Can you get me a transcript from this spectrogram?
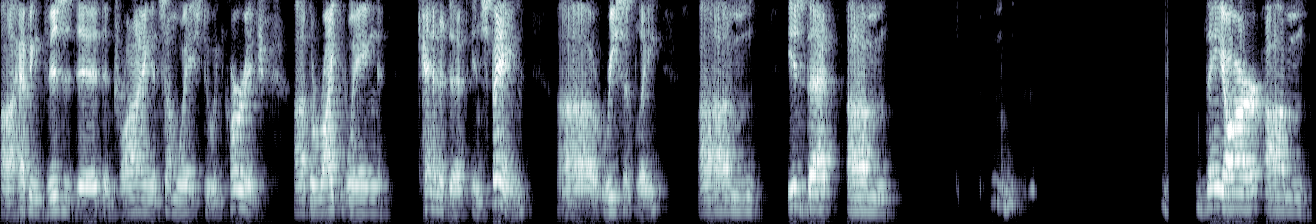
having visited and trying in some ways to encourage uh, the right wing candidate in Spain uh, recently um, is that um, they are. Um,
